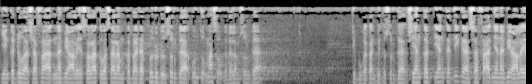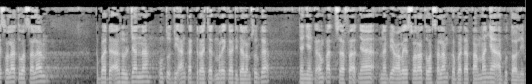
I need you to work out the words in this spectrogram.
yang kedua syafaat Nabi alaihi salatu wasallam kepada penduduk surga untuk masuk ke dalam surga. Dibukakan pintu surga. Yang ke, yang ketiga syafaatnya Nabi alaihi salatu wasallam kepada ahlul jannah untuk diangkat derajat mereka di dalam surga. Dan yang keempat syafaatnya Nabi alaihi salatu wasallam kepada pamannya Abu Talib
